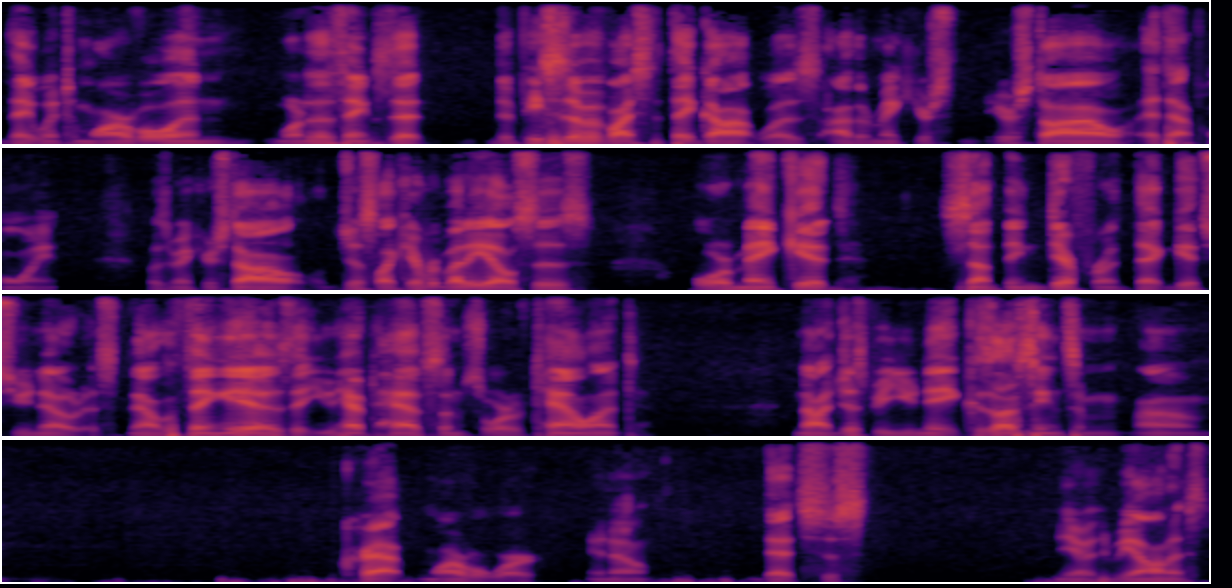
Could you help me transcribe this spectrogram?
they went to Marvel. And one of the things that the pieces of advice that they got was either make your your style at that point was make your style just like everybody else's, or make it something different that gets you noticed. Now the thing is that you have to have some sort of talent, not just be unique. Because I've seen some um, crap Marvel work, you know, that's just you know to be honest,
